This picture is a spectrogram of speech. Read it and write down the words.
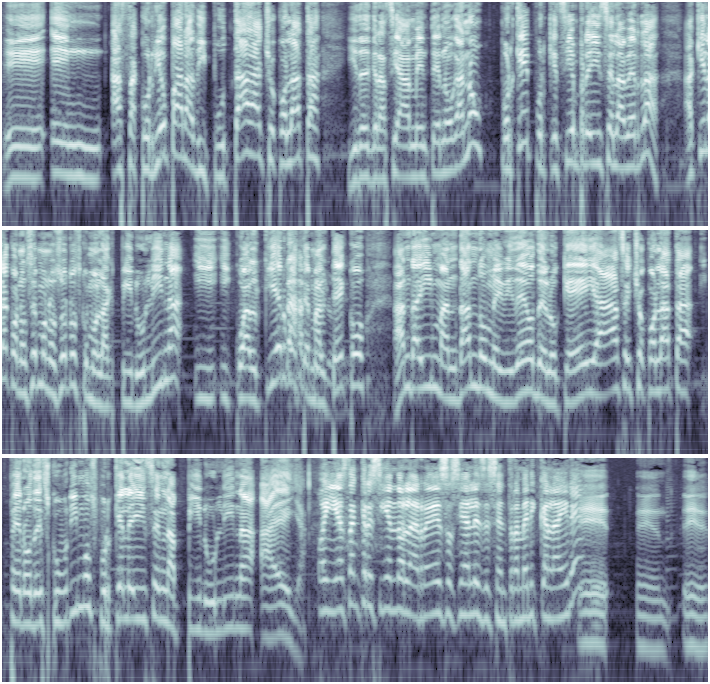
eh, en. Hasta corrió para diputada Chocolata y desgraciadamente no ganó. ¿Por qué? Porque siempre dice la verdad. Aquí la conocemos nosotros como la pirulina y, y cualquier guatemalteco anda ahí mandándome videos de lo que ella hace Chocolata, pero descubrimos por qué le dicen la pirulina a ella. Oye, ¿ya están creciendo las redes sociales de Centroamérica al aire? Eh, eh, eh,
